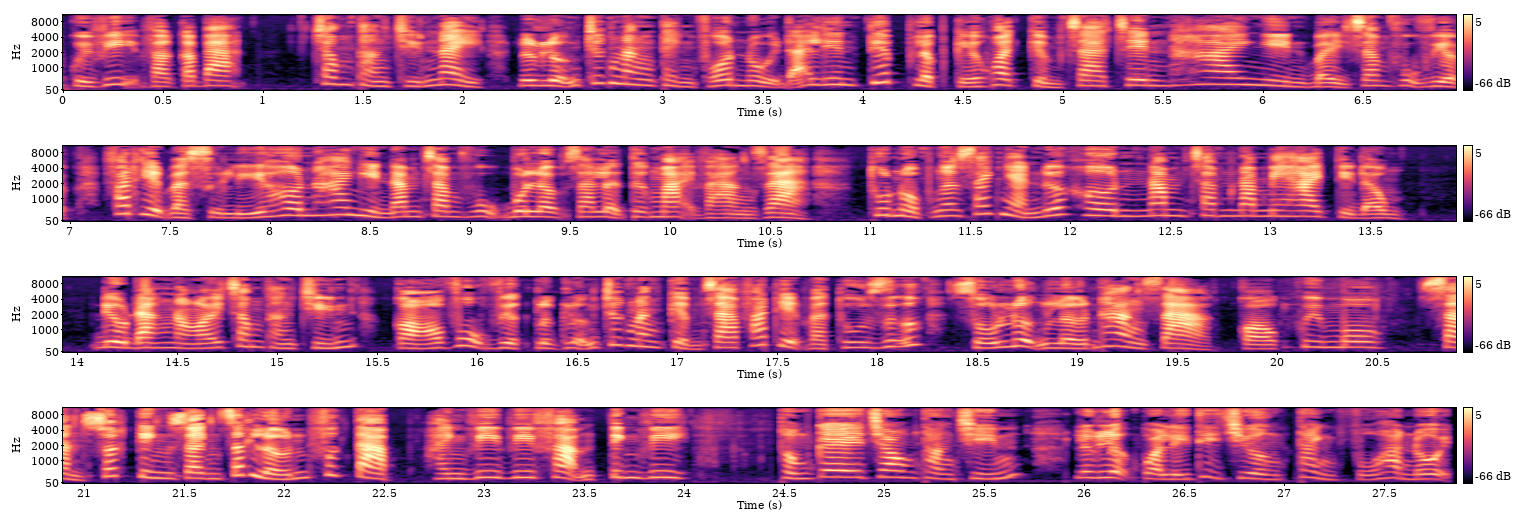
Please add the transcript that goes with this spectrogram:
Thưa quý vị và các bạn, trong tháng 9 này, lực lượng chức năng thành phố Hà Nội đã liên tiếp lập kế hoạch kiểm tra trên 2.700 vụ việc, phát hiện và xử lý hơn 2.500 vụ buôn lậu gian lận thương mại và hàng giả, thu nộp ngân sách nhà nước hơn 552 tỷ đồng. Điều đáng nói trong tháng 9 có vụ việc lực lượng chức năng kiểm tra phát hiện và thu giữ số lượng lớn hàng giả có quy mô sản xuất kinh doanh rất lớn, phức tạp, hành vi vi phạm tinh vi, Thống kê trong tháng 9, lực lượng quản lý thị trường thành phố Hà Nội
